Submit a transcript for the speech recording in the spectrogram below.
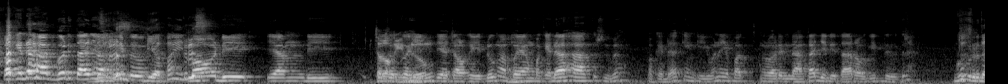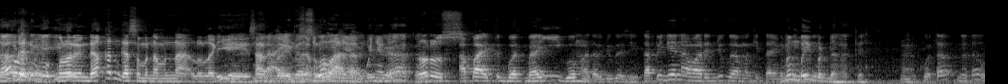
Pakai dahak gua ditanya waktu Terus itu. diapain? Mau di yang di Colok ke hidung? hi- Ya colok ke hidung apa yang pakai dahak terus gue bilang pakai dahak yang kayak gimana ya Pak ngeluarin dahak aja ditaruh gitu. Terus gue baru Terus tahu dahak ya? gitu. Ngeluarin dak kan gak semena-mena lu lagi Iya, santai nah, bisa itu semua keluar. punya- dahak kan? Harus apa itu buat bayi gue nggak tahu juga sih tapi dia nawarin juga sama kita yang Emang gitu. bayi berdahak ya? nah gue tau nggak tahu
